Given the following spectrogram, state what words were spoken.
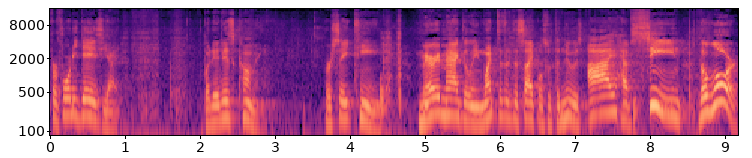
for 40 days yet. But it is coming. Verse 18 Mary Magdalene went to the disciples with the news I have seen the Lord.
